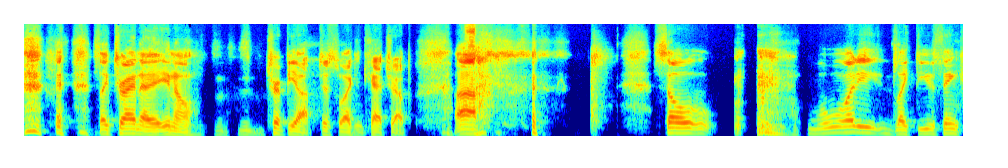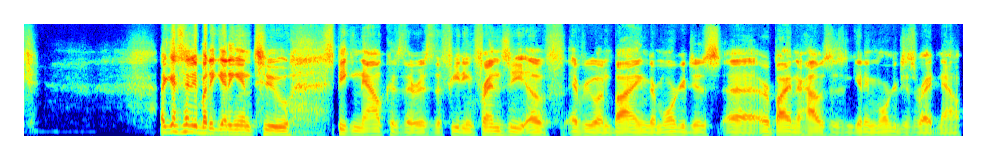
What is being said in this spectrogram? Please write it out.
it's like trying to you know trip you up just so i can catch up. Uh, so what do you like do you think I guess anybody getting into speaking now because there is the feeding frenzy of everyone buying their mortgages uh, or buying their houses and getting mortgages right now.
